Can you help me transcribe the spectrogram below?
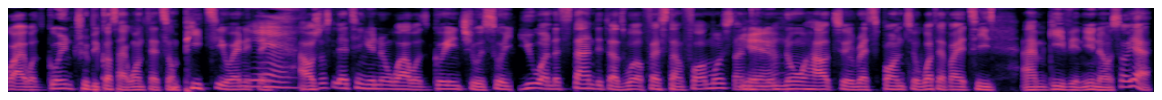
what I was going through because I wanted some PT or anything. Yeah. I was just letting you know what I was going through. So you understand it as well, first and foremost. And Yeah. then you know how to respond to whatever it is I'm giving, you know. So yeah.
